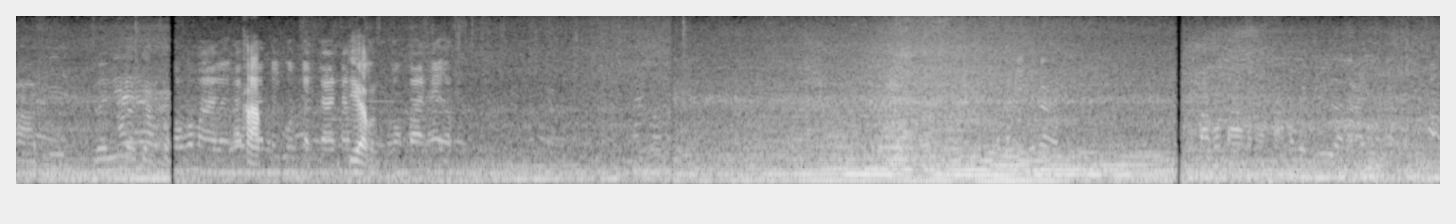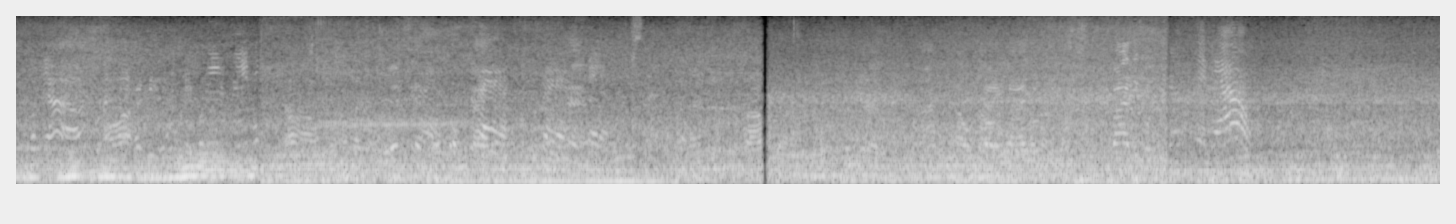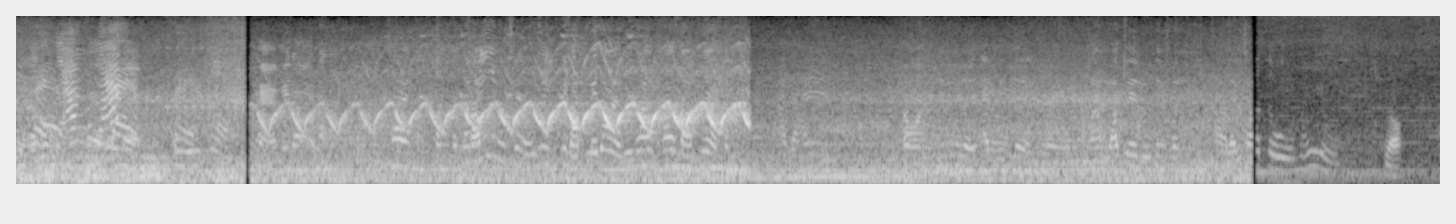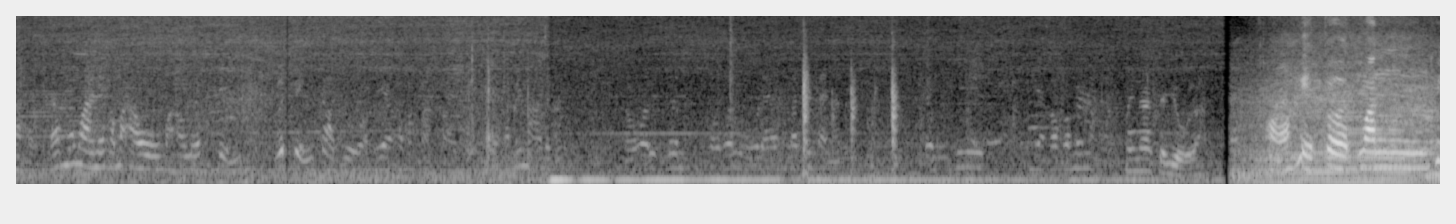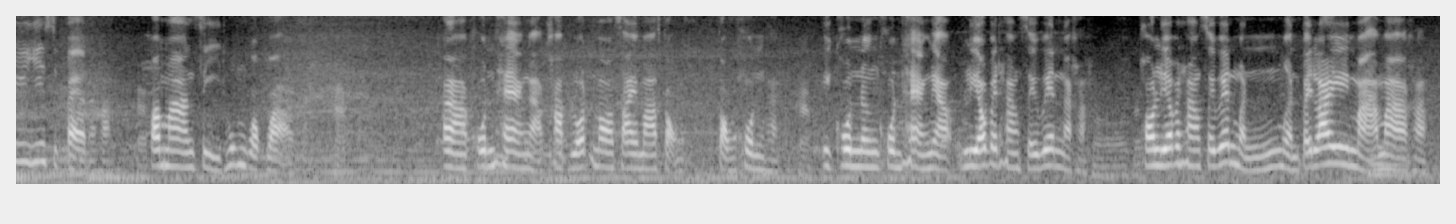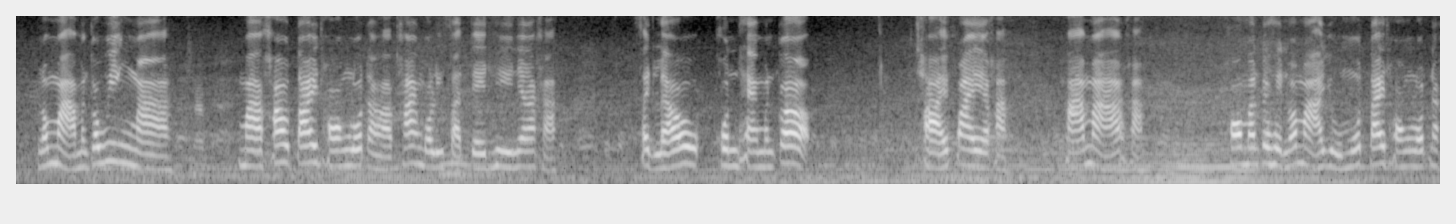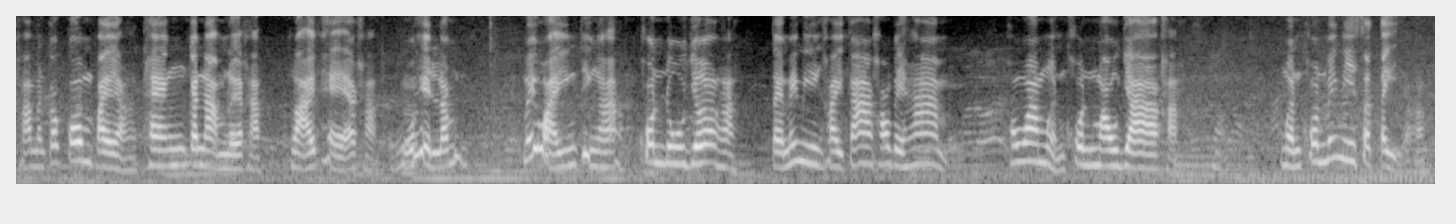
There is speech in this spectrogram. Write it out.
อ่าที่เรื่องนี้เราจะเขาก็มาเลยครับครับเป็นคนจัดการนำเยี่ยมโรงพยาบาลให้ครับ ซับไม่ได้พี่ถ้าถ้าซับเนี่ยมันอาจจะให้ต้องคืนนี่เลยแอดมิดเลยทางวัดช่วยรู้เป็นคนอะไรชอบประตูไม่อยู่เหรอแล้วเมื่อวานเนี่ยเขามาเอามาเอารถเก๋งรถเก๋งจอดอยู่อะเนี่ยเขามาตัดไปเขาไม่มาเลยเขาก็เริ่มเขาก็รู้แล้วแล้วตั้งแต่นั้นคนที่เนี่ยเขาก็ไม่มาไม่น่าจะอยู่แล้วอ๋อเหตุเกิดวันที่ 28 นะคะ ประมาณสี่ทุ่มกว่าๆค่ะครับ อ่าคนแทงอะขับรถมอไซค์มาสองสองคนค่ะ ครับอีกคนหนึ่งคนแทงเนี่ยเลี้ยวไปทางเซเว่นนะคะพอเลี้ยวไปทางเซเว่นเหมือนเหมือนไปไล่หมามาค่ะ แล้วหมามันก็วิ่งมา ครับมาเข้าใต้ท้องรถอะค่ะข้างบริษัทเจทีเนี่ยนะคะ เสร็จแล้วคนแทงมันก็ฉายไฟอะค่ะ หาหมาค่ะ พอมันไปเห็นว่าหมาอยู่มุดใต้ท้องรถนะคะ มันก็ก้มไปอะแทงกระหน่ำเลยค่ะ หลายแผลค่ะโหเห็นแล้ว ไม่ไหวจริงๆอะค่ะคนดูเยอะค่ะ แต่ไม่มีใครกล้าเข้าไปห้าม เพราะว่าเหมือนคนเมายาค่ะ เหมือนคนไม่มีสติอะค่ะ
